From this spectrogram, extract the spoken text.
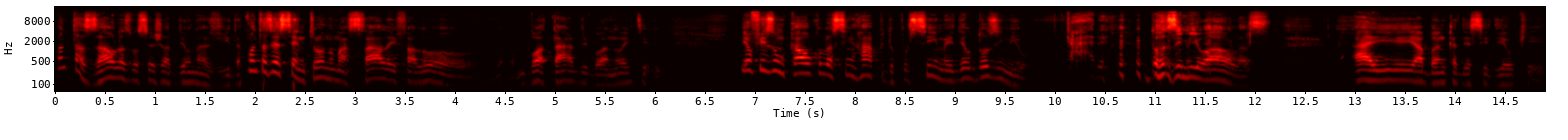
Quantas aulas você já deu na vida? Quantas vezes você entrou numa sala e falou boa tarde, boa noite? E eu fiz um cálculo assim rápido por cima e deu 12 mil. Cara. 12 mil aulas. Aí a banca decidiu que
